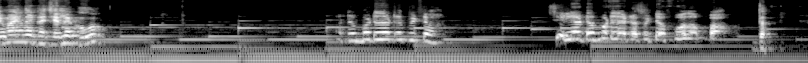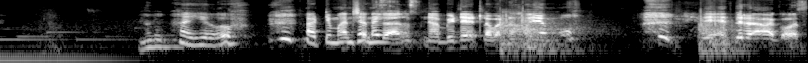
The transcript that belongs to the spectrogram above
ఏమైందంటే చెల్లెకు? అడ్డం పడ్డదట బిడ్డ. చెల్లి అడ్డం పడ్డదట బిడ్డ పోదప్పా. ద. అయ్యో. అట్టి మనిషి అన్న కాదు నా బిడ్డ ఎట్లా పడ్డదో ఏమో. ఇదేందిరా కోస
